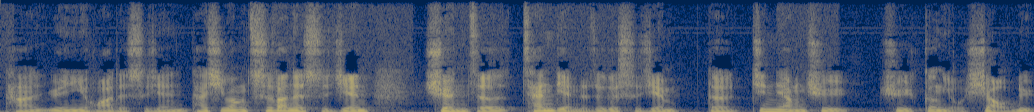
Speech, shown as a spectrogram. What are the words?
他愿意花的时间，他希望吃饭的时间选择餐点的这个时间的尽量去去更有效率，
